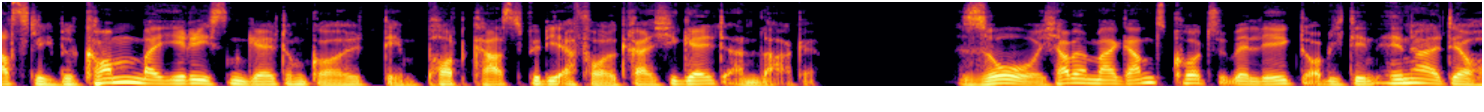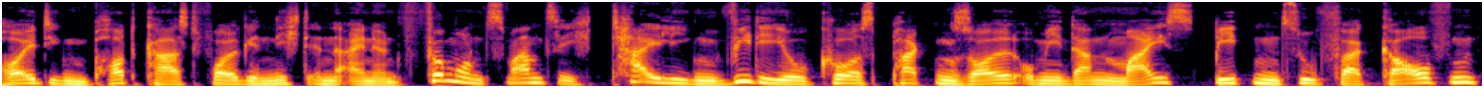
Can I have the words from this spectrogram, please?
Herzlich willkommen bei Erichsen Geld und Gold, dem Podcast für die erfolgreiche Geldanlage. So, ich habe mal ganz kurz überlegt, ob ich den Inhalt der heutigen Podcast-Folge nicht in einen 25-teiligen Videokurs packen soll, um ihn dann meistbietend zu verkaufen.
